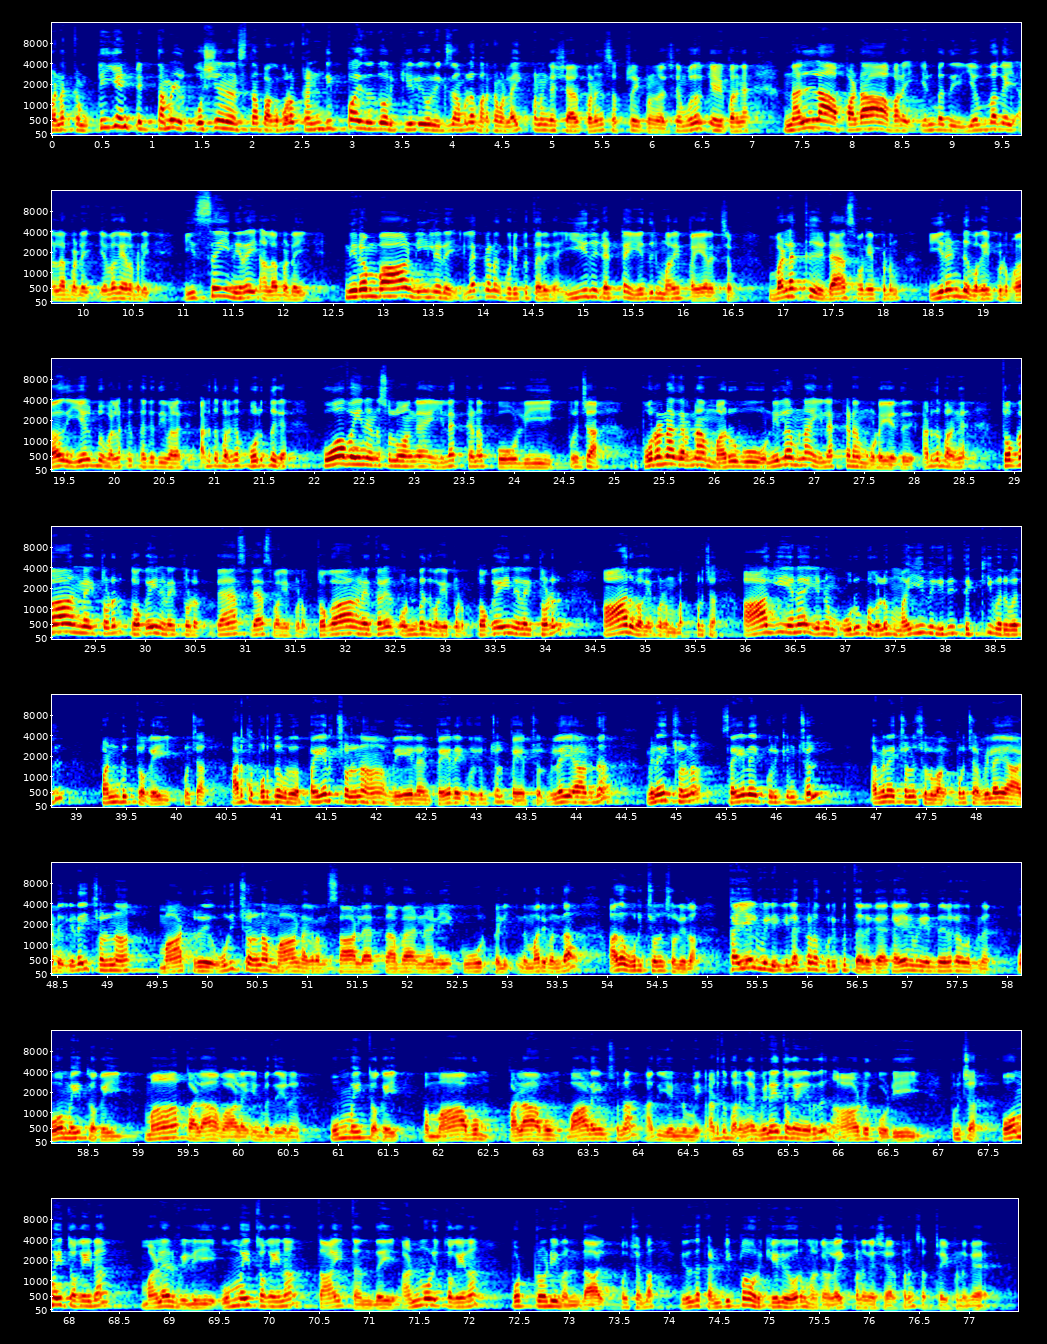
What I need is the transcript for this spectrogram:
வணக்கம். TN TET Tamil question answer தான் பார்க்க போகிறோம் கண்டிப்பாக இது வந்து ஒரு கேள்வி ஒரு எக்ஸாம்பிள் மறக்காம லைக் பண்ணுங்கள் ஷேர் பண்ணுங்கள் சப்ஸ்கிரைப் பண்ணுங்கள் சரி, முதல் கேள்வி பாருங்கள் நல்லா வரை என்பது எவ்வகை அளபடை? எவ்வகை அளபடை? இசை நிறை அளபடை. நிரம்பா நீலடை இலக்கண குறிப்பு தருக. ஈறுகட்ட எதிர்மறை பெயரச்சம். வழக்கு டேஸ் வகைப்படும். இரண்டு வகைப்படும். அதாவது இயல்பு வழக்கு தகுதி வழக்கு. அடுத்து பாருங்கள் பொறுத்துக கோவைன்னு என்ன சொல்லுவாங்க? இலக்கண போலி. புரிஞ்சா? புறநகர்னா மருவு நிலம்னா இலக்கணம் உடையது. அடுத்து பாருங்க தொகா நிலைத்தொடர் தொகை நிலைத்தொடர் டேஸ் டேஸ் வகைப்படும். தொகா நிலைத்தொடர் ஒன்பது வகைப்படும். தொகை நிலைத்தொடர் ஆறு வகைப்படும்பா புரிஞ்சா? ஆகியன என்னும் உறுப்புகளும் மை விகுதி தெக்கி வருவது பண்பு தொகை புரிஞ்சா அடுத்து பொறுத்து கொடுத்த பெயர் சொல்னா வேலன் பெயரை குறிக்கும் சொல் பெயர் சொல். விளையாடுனா வினை சொல்னா செயலை குறிக்கும் சொல் வினை சொல்னு சொல்லுவாங்க. புரிஞ்சா விளையாடு. இடை சொல்னா மாற்று உரிச்சொல்னா மாநகரம் சாலை தவ நனி கூர்களி இந்த மாதிரி வந்தால் அதை உரிச்சொல்னு சொல்லிடலாம். கையல்விழி இலக்கண குறிப்பு தருக. கையல்விழி என்பது இலக்கண குறிப்பு என்ன? ஓமை தொகை மா பலா வாழை என்பது என்ன? உண்மை தொகை. இப்போ மாவும் பலாவும் வாழையும் சொன்னால் அது எண்ணுமை. அடுத்து பாருங்கள் வினை தொகைங்கிறது ஆடு கொடி புரிஞ்சா ஓமை தொகைனா மலர்விழி உம்மை தொகைனா தாய் தந்தை அன்மொழி தொகைனா பொற்றொடி வந்தால் புரிஞ்சாப்பா இதில் தான் கண்டிப்பாக ஒரு கேள்வி வரும். மறக்காம லைக் பண்ணுங்கள் ஷேர் பண்ணுங்கள் சப்ஸ்கிரைப் பண்ணுங்கள்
